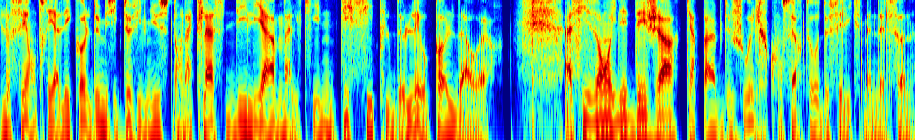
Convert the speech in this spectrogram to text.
il le fait entrer à l'école de musique de Vilnius dans la classe d'Ilya Malkin, disciple de Léopold Auer. À 6 ans, il est déjà capable de jouer le concerto de Félix Mendelssohn.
